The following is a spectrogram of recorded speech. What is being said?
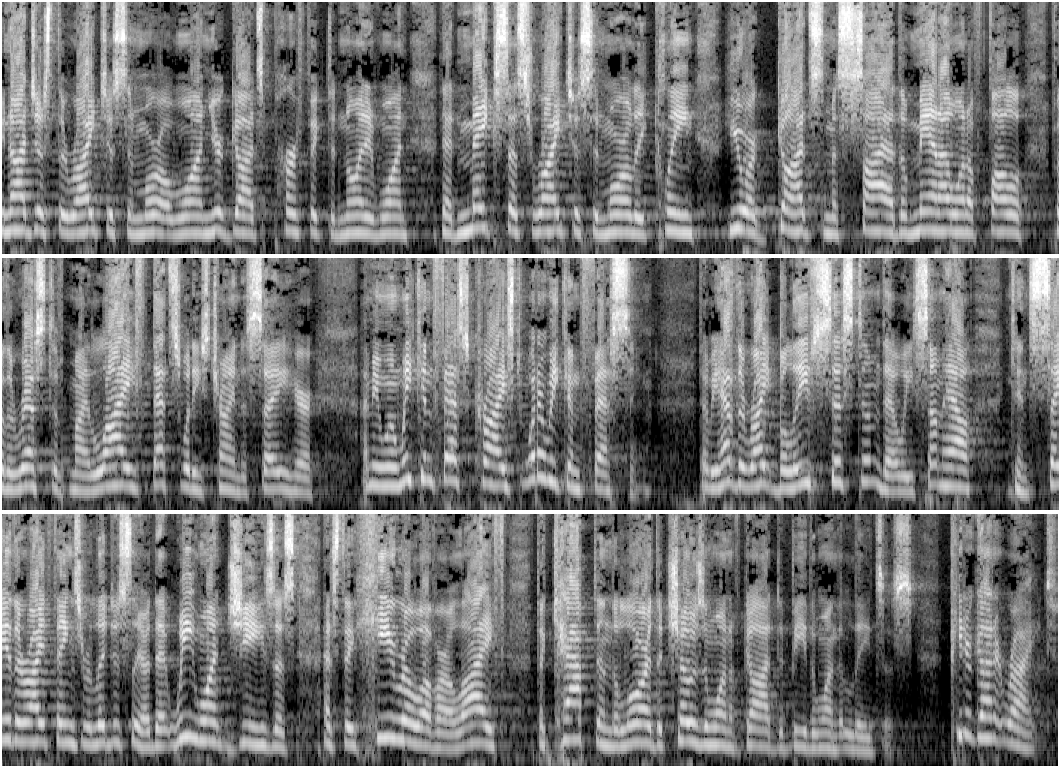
You're not just the righteous and moral one. You're God's perfect anointed one that makes us righteous and morally clean. You are God's Messiah, the man I want to follow for the rest of my life. That's what he's trying to say here. I mean, when we confess Christ, what are we confessing? That we have the right belief system, that we somehow can say the right things religiously, or that we want Jesus as the hero of our life, the captain, the Lord, the chosen one of God to be the one that leads us. Peter got it right.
